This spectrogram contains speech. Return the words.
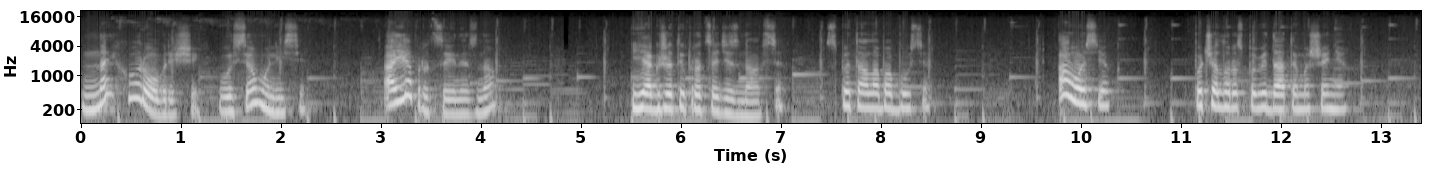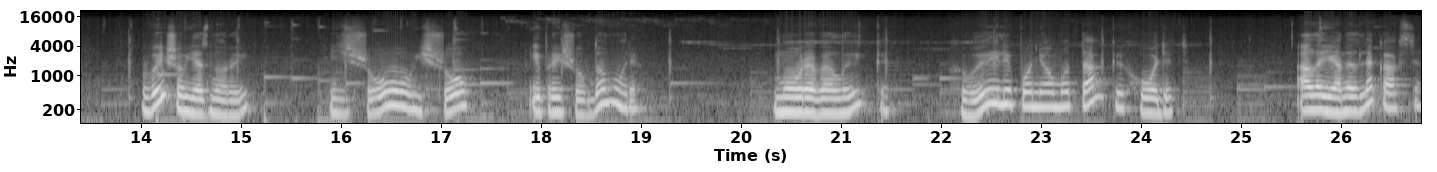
найхоробріший в усьому лісі. А я про це й не знав. Як же ти про це дізнався? спитала бабуся. А ось як, почало розповідати мишеня. Вийшов я з нори, йшов, йшов і прийшов до моря. Море велике, хвилі по ньому так і ходять. Але я не злякався,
